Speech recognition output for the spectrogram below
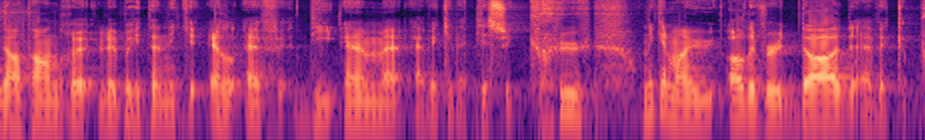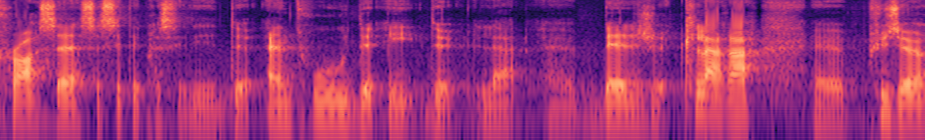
d'entendre le Britannique LFDM avec la pièce Crue. On a également eu Oliver Dodd avec Process. C'était précédé de Antwood et de la euh, Belge Clara. Euh, plusieurs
